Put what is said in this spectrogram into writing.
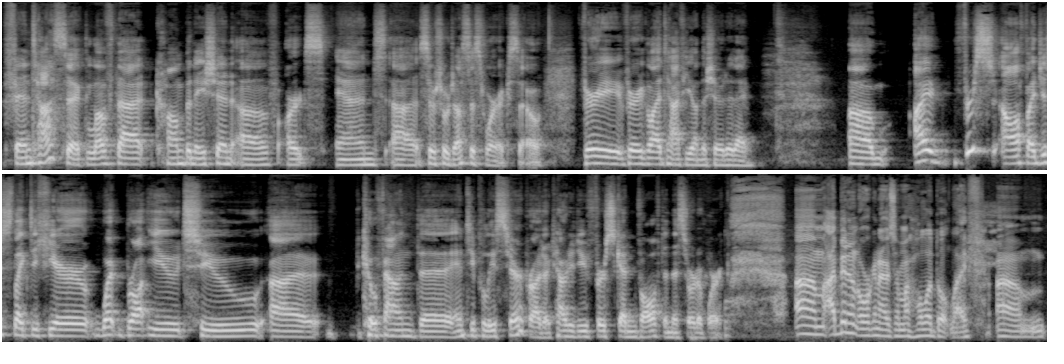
Fantastic. Love that combination of arts and uh, social justice work. So, very, very glad to have you on the show today. Um, I first off, I just like to hear what brought you to uh, co-found the Anti-Police Terror Project. How did you first get involved in this sort of work? Um, I've been an organizer my whole adult life, um,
